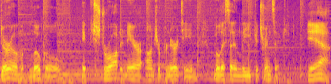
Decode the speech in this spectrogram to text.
Durham local extraordinaire entrepreneur team, Melissa and Lee Katrinak. Yeah,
